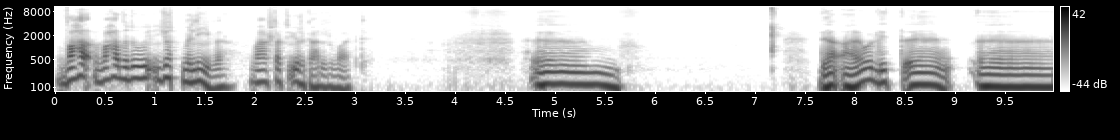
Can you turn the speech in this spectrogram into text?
hva, hva hadde du gjort med livet? Hva slags yrke hadde du valgt? Ehm, det er jo litt eh, eh,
